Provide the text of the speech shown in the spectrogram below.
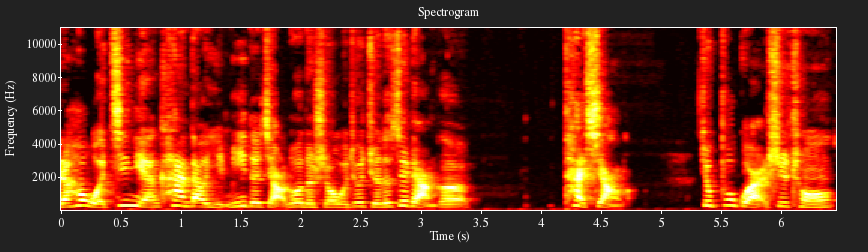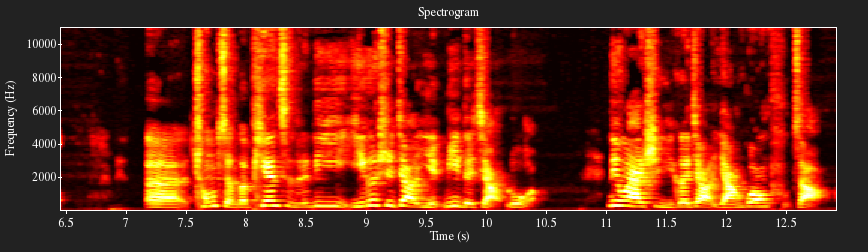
然后我今年看到《隐秘的角落》的时候，我就觉得这两个太像了，就不管是从呃从整个片子的立意，一个是叫《隐秘的角落》，另外是一个叫《阳光普照》。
